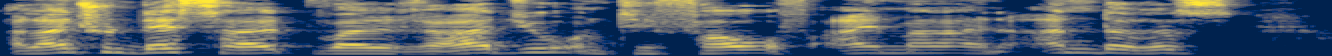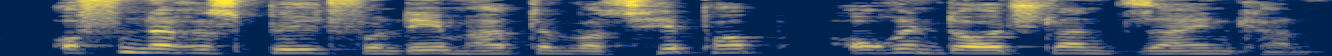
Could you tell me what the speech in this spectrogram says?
Allein schon deshalb, weil Radio und TV auf einmal ein anderes, offeneres Bild von dem hatte, was Hip-Hop auch in Deutschland sein kann.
